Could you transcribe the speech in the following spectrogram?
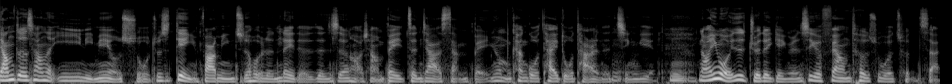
杨德昌的《一一》里面有说，就是电影发明之后，人类的人生好像被增加了三倍，因为我们看过太多他人的经验。嗯，然后因为我一直觉得演员是一个非常特殊的存在，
